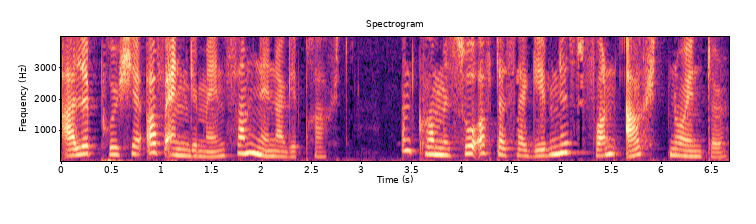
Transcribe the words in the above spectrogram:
alle Brüche auf einen gemeinsamen Nenner gebracht und komme so auf das Ergebnis von 8 Neuntel.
